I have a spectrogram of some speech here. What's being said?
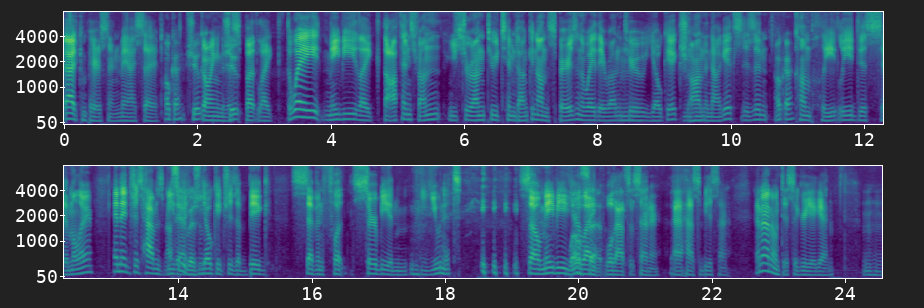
bad comparison, may I say? Okay. Shoot. going into this, but like the way maybe like the offense run used to run through Tim Duncan on the Spurs and the way they run Mm. through Jokic on the Nuggets isn't Okay. completely dissimilar. And it just happens to be that. Jokic is a big seven foot Serbian unit. So maybe you're Well like, well, that's a center. That has to be a center. And I don't disagree again. Mm-hmm.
